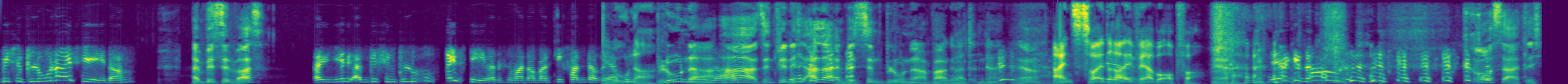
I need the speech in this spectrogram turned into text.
bisschen Bluna ist jeder. Ein bisschen was? Ein, bisschen Bluna ist. Das war damals die Fanta-Werbung. Luna. Bluna. Bluna. Ah, sind wir nicht alle ein bisschen Bluna? War, Oh ne? Ja, Eins, zwei, drei Werbeopfer. Ja, genau. großartig.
